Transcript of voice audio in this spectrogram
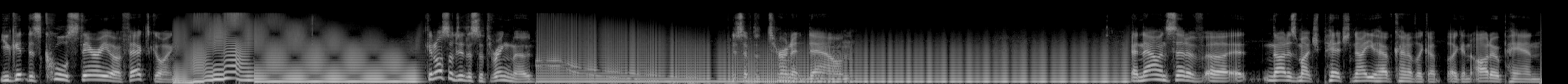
You get this cool stereo effect going. You can also do this with ring mode. Just have to turn it down. And now instead of uh, not as much pitch, now you have kind of like a like an auto pan.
